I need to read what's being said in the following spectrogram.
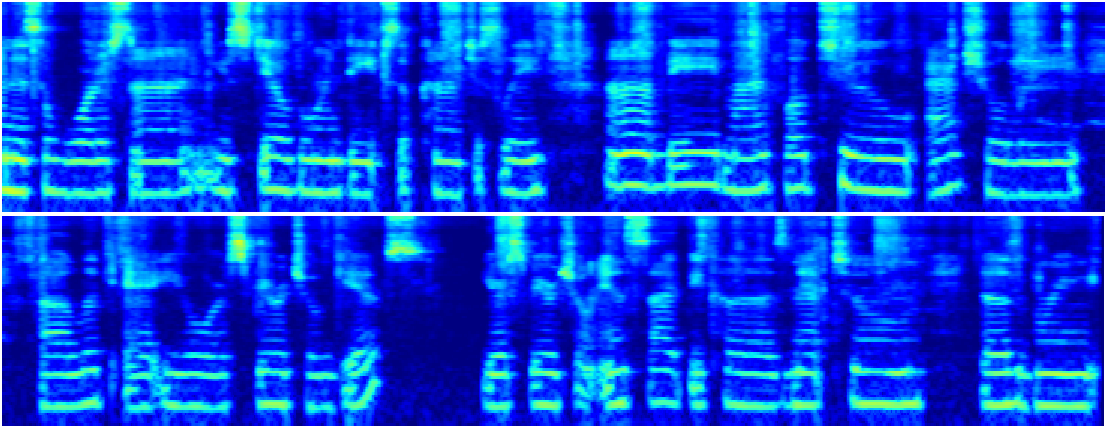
and it's a water sign. You're still going deep subconsciously. Uh, be mindful to actually uh, look at your spiritual gifts, your spiritual insight, because Neptune does bring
